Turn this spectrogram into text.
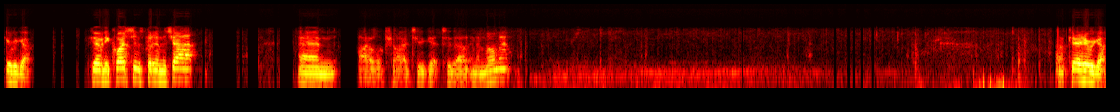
Here we go. If you have any questions, put it in the chat, and I will try to get to that in a moment. Okay, here we go.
